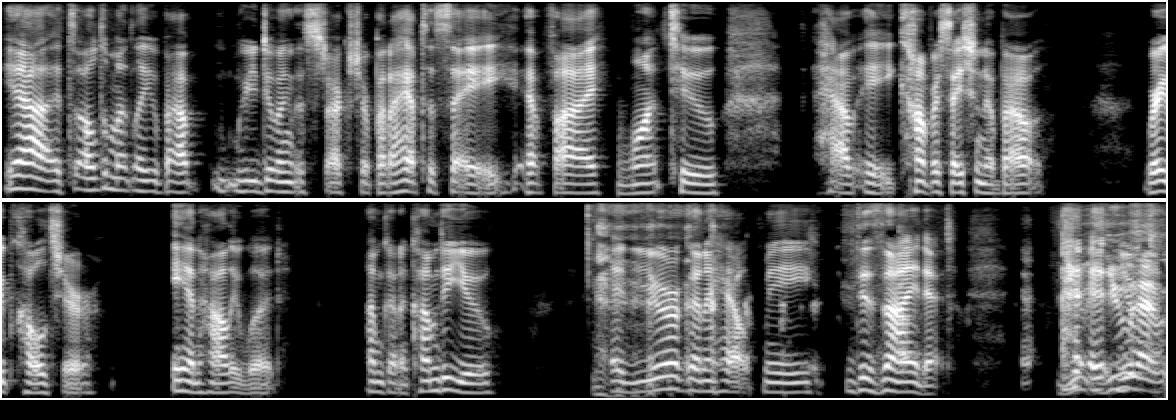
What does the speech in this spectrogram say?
Yeah, it's ultimately about redoing the structure. But I have to say, if I want to have a conversation about rape culture in Hollywood, I'm going to come to you and you're going to help me design it. You, you have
